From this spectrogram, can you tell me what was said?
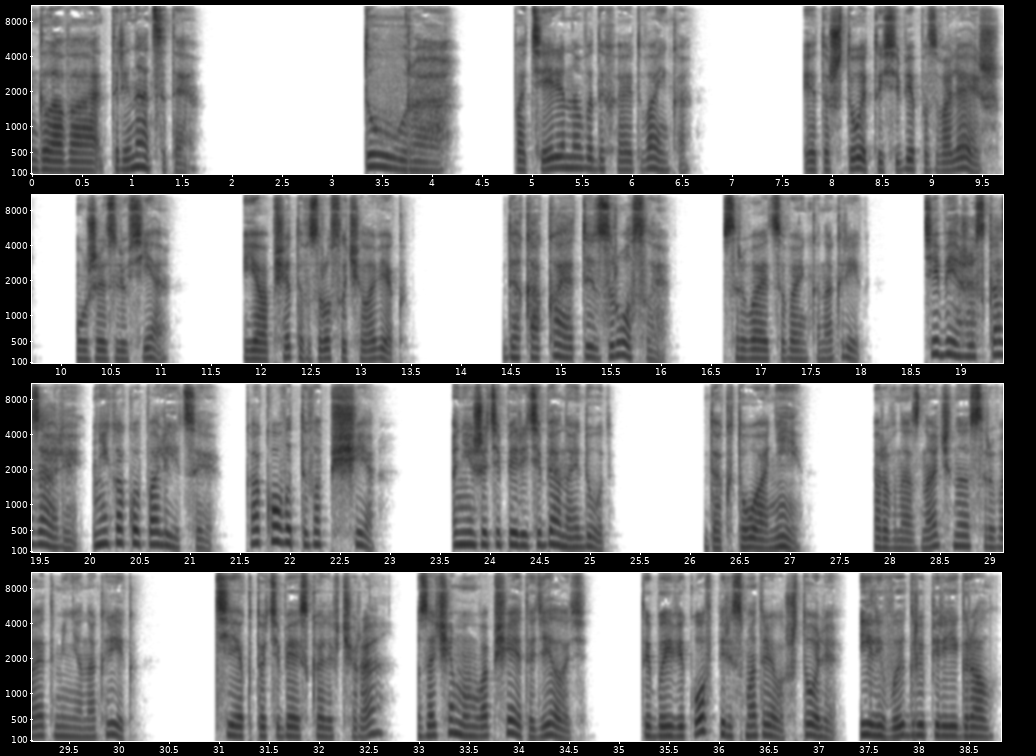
Глава 13. Дура. Потерянно выдыхает Ванька. Это что ты себе позволяешь? Уже злюсь я. Я вообще-то взрослый человек. Да какая ты взрослая? Срывается Ванька на крик. Тебе же сказали, никакой полиции. Какого ты вообще? Они же теперь и тебя найдут. Да кто они? Равнозначно срывает меня на крик. «Те, кто тебя искали вчера? Зачем им вообще это делать? Ты боевиков пересмотрел, что ли? Или в игры переиграл?»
